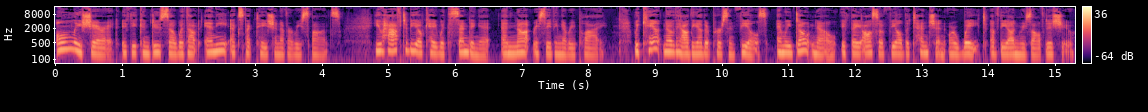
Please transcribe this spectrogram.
Only share it if you can do so without any expectation of a response. You have to be okay with sending it and not receiving a reply. We can't know how the other person feels, and we don't know if they also feel the tension or weight of the unresolved issue.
